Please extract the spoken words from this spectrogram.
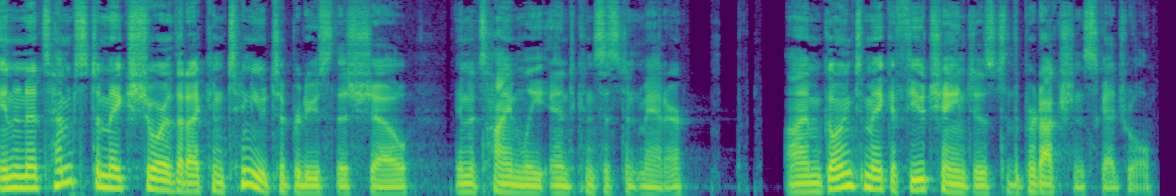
in an attempt to make sure that I continue to produce this show in a timely and consistent manner, I'm going to make a few changes to the production schedule.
